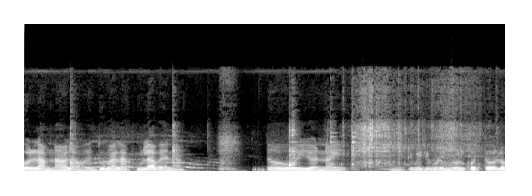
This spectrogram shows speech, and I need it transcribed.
করলাম, না হলে আমাদের দুবেলা কুলাবে না। তো ওই জন্যই একটু বেশি করে ঝোল করতে হলো।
